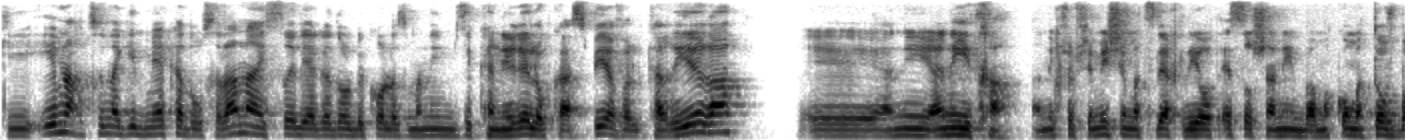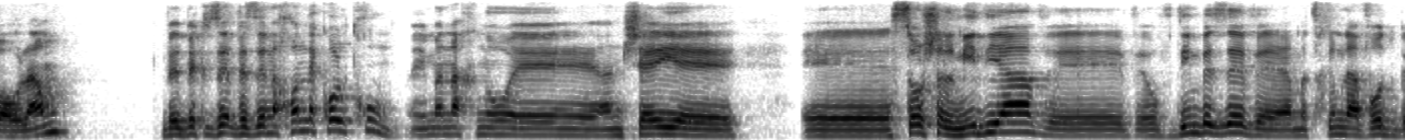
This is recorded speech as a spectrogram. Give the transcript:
כי אם אנחנו צריכים להגיד מי הכדורסלן הישראלי הגדול בכל הזמנים, זה כנראה לא כספי, אבל קריירה, אה, אני, אני איתך. אני חושב שמי שמצליח להיות עשר שנים במקום הטוב בעולם, וזה, וזה נכון לכל תחום, אם אנחנו אה, אנשי... סושיאל מדיה ועובדים בזה ומצליחים לעבוד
